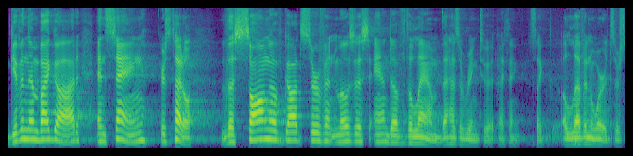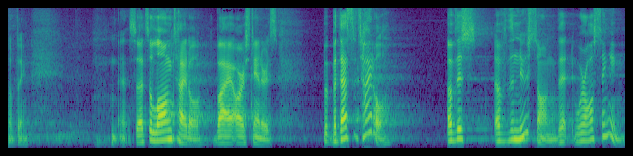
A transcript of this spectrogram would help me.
given them by God and sang, here's the title, The Song of God's Servant Moses and of the Lamb. That has a ring to it, I think. It's like 11 words or something. So that's a long title by our standards. But, but that's the title of this of the new song that we're all singing.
